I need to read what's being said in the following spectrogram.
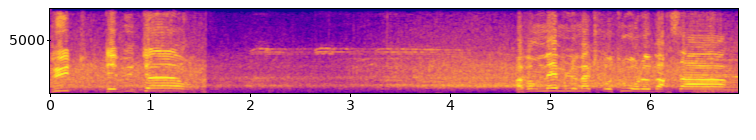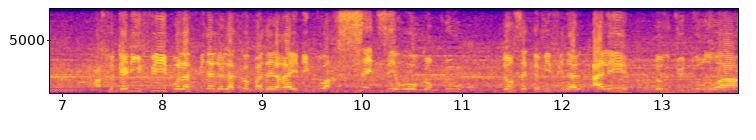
But des buteurs. Avant même le match retour, le Barça se qualifie pour la finale de la Copa del Rey. Victoire 7-0 au Camp Nou dans cette demi-finale aller donc du tournoi.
